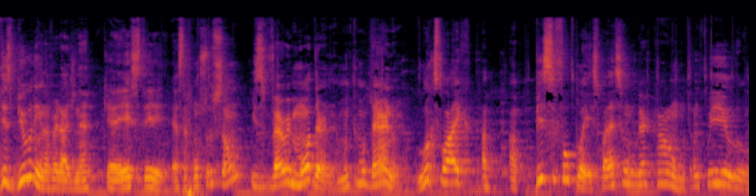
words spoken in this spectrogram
this building na verdade, né? Que é este, essa construção is very modern, é muito moderno. Looks like a, a peaceful place, parece um lugar calmo, tranquilo.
